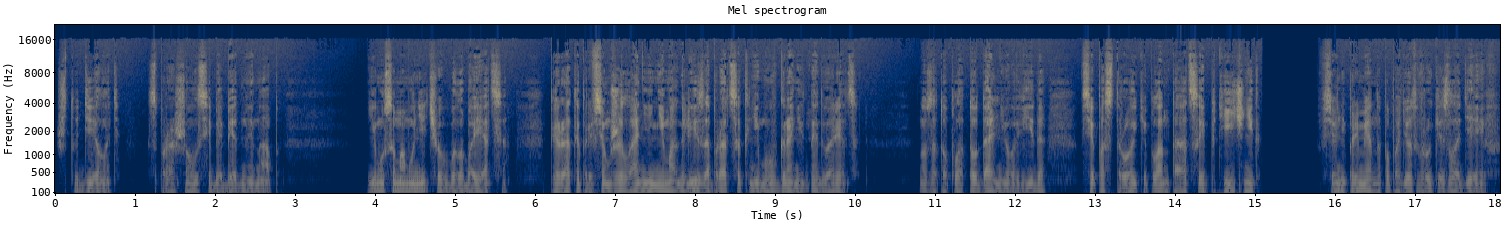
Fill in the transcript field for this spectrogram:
«Что делать?» — спрашивал себя бедный Наб. Ему самому нечего было бояться. Пираты при всем желании не могли забраться к нему в гранитный дворец. Но зато плато дальнего вида, все постройки, плантации, птичник — все непременно попадет в руки злодеев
